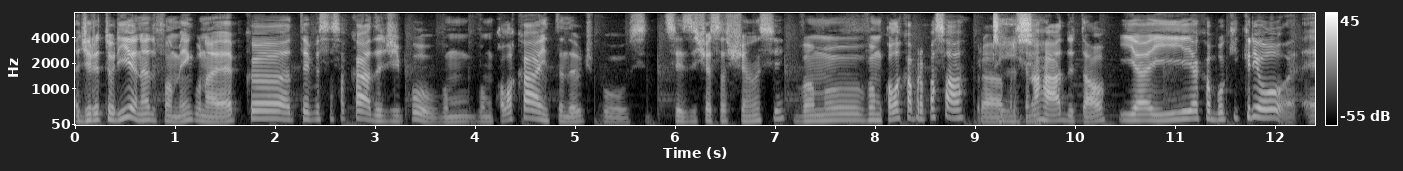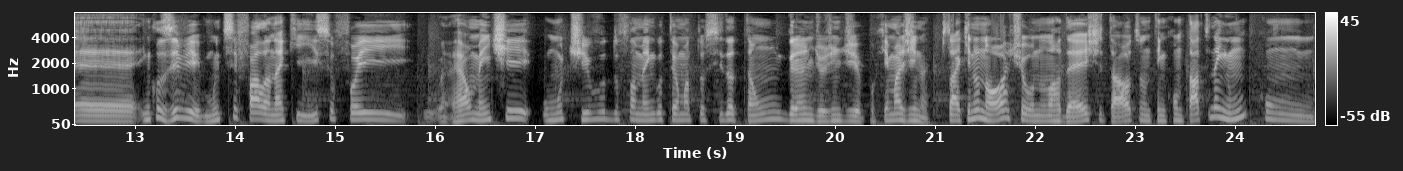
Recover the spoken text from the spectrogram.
A diretoria, né, do Flamengo, na época, teve essa sacada de, pô, vamos, vamos colocar, entendeu? Tipo, se, se existe essa chance, vamos, vamos colocar pra passar, pra, Sim, pra ser sim. narrado e tal. E aí acabou que criou. É, inclusive, muito se fala, né, que isso foi realmente o motivo do Flamengo ter uma torcida tão grande hoje em dia. Porque imagina, tu tá aqui no norte ou no nordeste e tal, tu não tem contato nenhum com,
